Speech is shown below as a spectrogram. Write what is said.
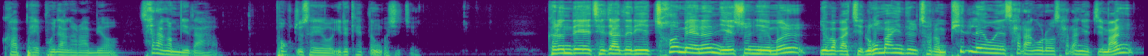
그 앞에 분양을 하며 사랑합니다. 복 주세요. 이렇게 했던 것이죠. 그런데 제자들이 처음에는 예수님을 이와 같이 로마인들처럼 필레오의 사랑으로 사랑했지만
